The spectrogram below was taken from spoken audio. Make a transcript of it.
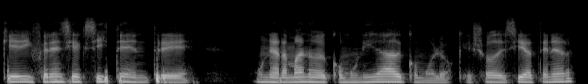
qué diferencia existe entre un hermano de comunidad como los que yo decía tener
